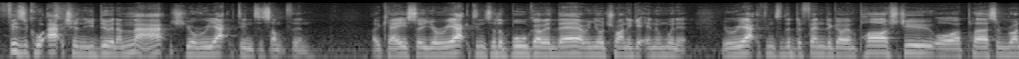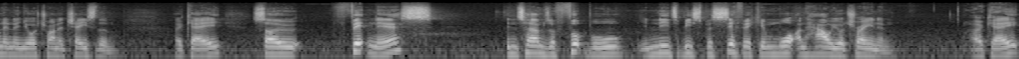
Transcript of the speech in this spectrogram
physical action that you do in a match, you're reacting to something. Okay, so you're reacting to the ball going there and you're trying to get in and win it. You're reacting to the defender going past you or a person running and you're trying to chase them. Okay, so fitness in terms of football, you need to be specific in what and how you're training. Okay,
